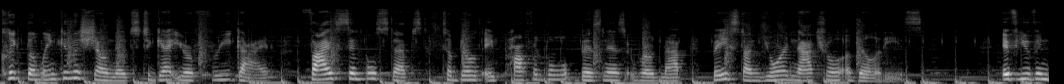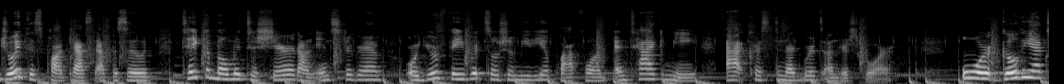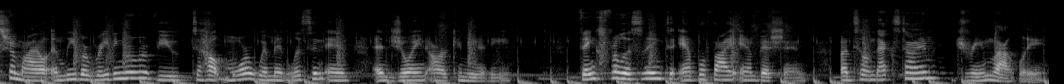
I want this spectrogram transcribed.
Click the link in the show notes to get your free guide Five Simple Steps to Build a Profitable Business Roadmap Based on Your Natural Abilities. If you've enjoyed this podcast episode, take a moment to share it on Instagram or your favorite social media platform and tag me at Kristen Edwards underscore. Or go the extra mile and leave a rating or review to help more women listen in and join our community. Thanks for listening to Amplify Ambition. Until next time, dream loudly.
